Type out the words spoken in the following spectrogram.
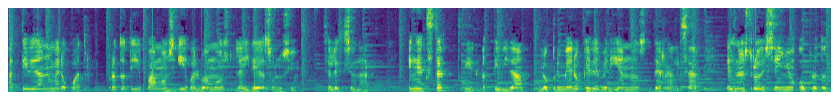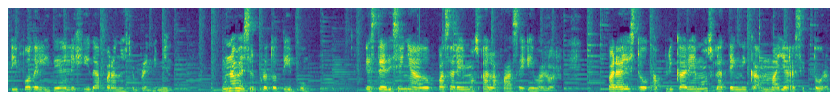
Actividad número 4. Prototipamos y evaluamos la idea solución. Seleccionar. En esta actividad, lo primero que deberíamos de realizar es nuestro diseño o prototipo de la idea elegida para nuestro emprendimiento. Una vez el prototipo esté diseñado, pasaremos a la fase evaluar. Para esto aplicaremos la técnica malla receptora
